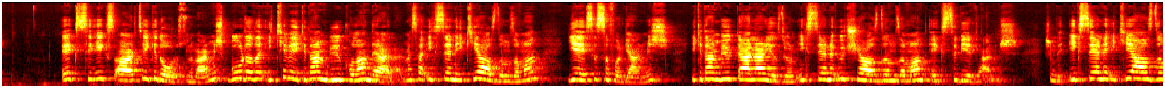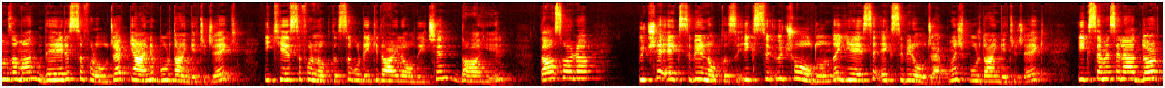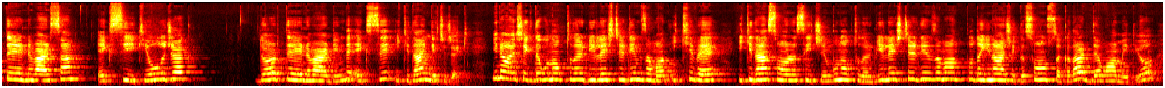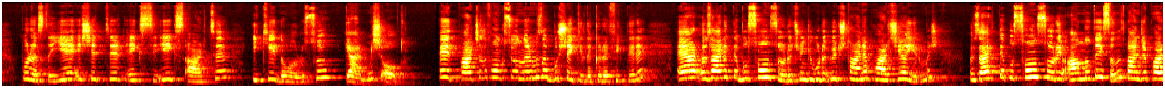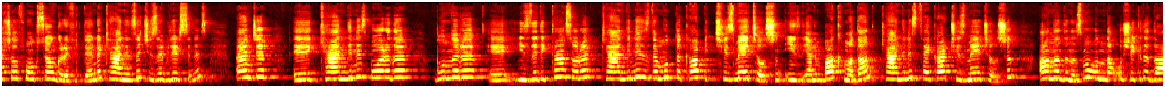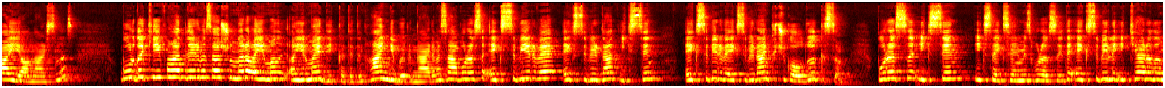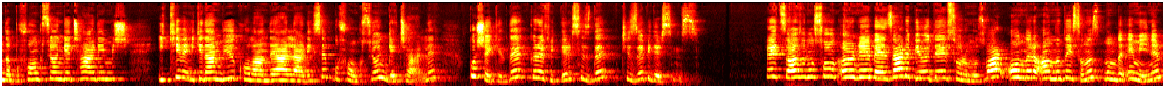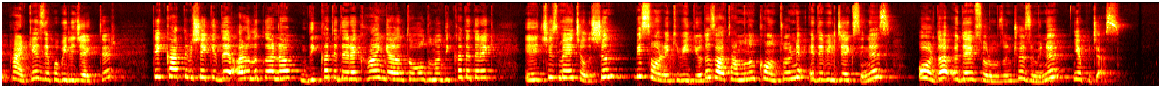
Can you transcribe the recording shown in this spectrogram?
eksi x artı 2 doğrusunu vermiş. Burada da 2 ve 2'den büyük olan değerler. Mesela x yerine 2 yazdığım zaman y'si 0 gelmiş. 2'den büyük değerler yazıyorum. x yerine 3 yazdığım zaman eksi 1 gelmiş. Şimdi x yerine 2 yazdığım zaman değeri 0 olacak. Yani buradan geçecek. 2'ye 0 noktası burada 2 dahil olduğu için dahil. Daha sonra 3'e eksi 1 noktası x'i 3 olduğunda y'si eksi 1 olacakmış. Buradan geçecek. X'e mesela 4 değerini versem eksi 2 olacak. 4 değerini verdiğimde eksi 2'den geçecek. Yine aynı şekilde bu noktaları birleştirdiğim zaman 2 ve 2'den sonrası için bu noktaları birleştirdiğim zaman bu da yine aynı şekilde sonsuza kadar devam ediyor. Burası da y eşittir eksi x artı 2 doğrusu gelmiş oldu. Evet parçalı fonksiyonlarımız da bu şekilde grafikleri. Eğer özellikle bu son soru çünkü burada 3 tane parçaya ayırmış. Özellikle bu son soruyu anladıysanız bence parçalı fonksiyon grafiklerini de kendinize çizebilirsiniz. Bence e, kendiniz bu arada bunları e, izledikten sonra kendiniz de mutlaka bir çizmeye çalışın. İz, yani bakmadan kendiniz tekrar çizmeye çalışın. Anladınız mı? Onu da o şekilde daha iyi anlarsınız. Buradaki ifadeleri mesela şunlara ayırma, ayırmaya dikkat edin. Hangi bölümlerde? Mesela burası eksi 1 ve eksi 1'den x'in eksi 1 ve eksi 1'den küçük olduğu kısım. Burası x'in, x eksenimiz burasıydı. Eksi 1 ile 2 aralığında bu fonksiyon geçerliymiş. 2 ve 2'den büyük olan değerlerde ise bu fonksiyon geçerli. Bu şekilde grafikleri siz de çizebilirsiniz. Evet zaten son örneğe benzer de bir ödev sorumuz var. Onları anladıysanız bunu da eminim herkes yapabilecektir. Dikkatli bir şekilde aralıklarına dikkat ederek hangi aralıkta olduğuna dikkat ederek e, çizmeye çalışın. Bir sonraki videoda zaten bunun kontrolünü edebileceksiniz. Orada ödev sorumuzun çözümünü yapacağız.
